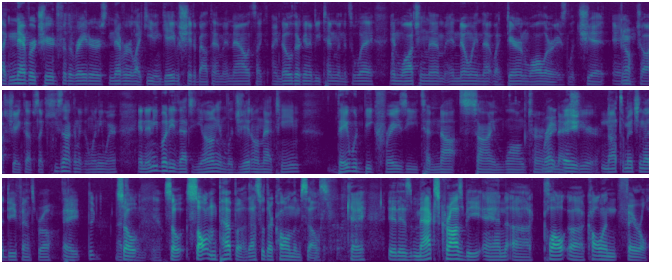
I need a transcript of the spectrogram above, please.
like never cheered for the Raiders. Never like even gave a shit about them. And now it's like I know they're gonna be ten minutes away. And watching them and knowing that like Darren Waller is legit and Yeah. Josh Jacobs, like he's not gonna go anywhere. And anybody that's young and legit on that team. They would be crazy to not sign long term Right. next hey, year. Not to mention that defense, bro. Hey, th- so all- yeah. so salt and pepper. That's what they're calling themselves. Okay, it is Maxx Crosby and uh, Cla- uh, Colin Ferrell.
